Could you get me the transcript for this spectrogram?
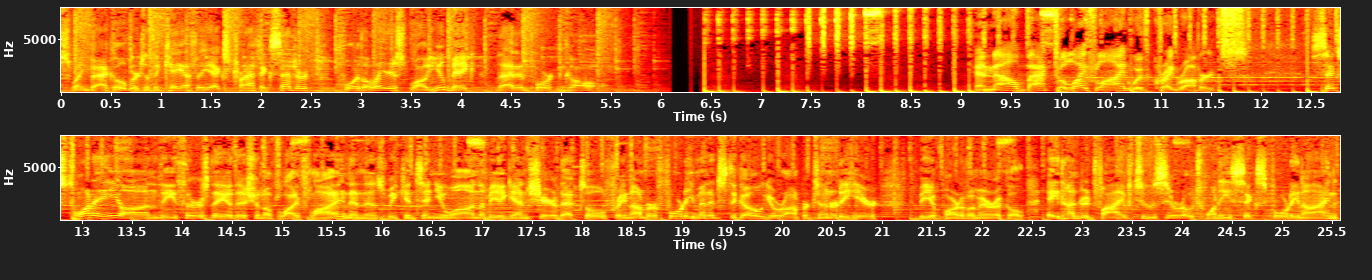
Swing back over to the KFAX Traffic Center for the latest while you make that important call. And now back to Lifeline with Craig Roberts. 620 on the Thursday edition of Lifeline. And as we continue on, let me again share that toll free number. 40 minutes to go. Your opportunity here to be a part of a miracle. 800 520 2649.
